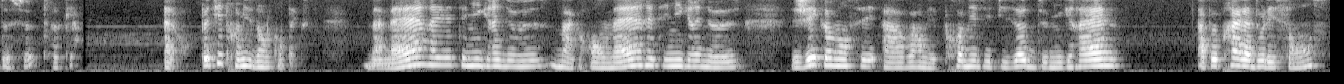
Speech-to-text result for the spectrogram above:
de ce truc-là. Alors, petite remise dans le contexte. Ma mère était migraineuse, ma grand-mère était migraineuse. J'ai commencé à avoir mes premiers épisodes de migraine à peu près à l'adolescence,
